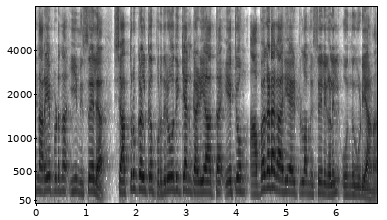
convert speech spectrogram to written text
എന്നറിയപ്പെടുന്ന ഈ മിസൈൽ ശത്രുക്കൾക്ക് പ്രതിരോധിക്കാൻ കഴിയാത്ത ഏറ്റവും അപകടകാരിയായിട്ടുള്ള മിസൈലുകളിൽ ഒന്നുകൂടിയാണ്.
